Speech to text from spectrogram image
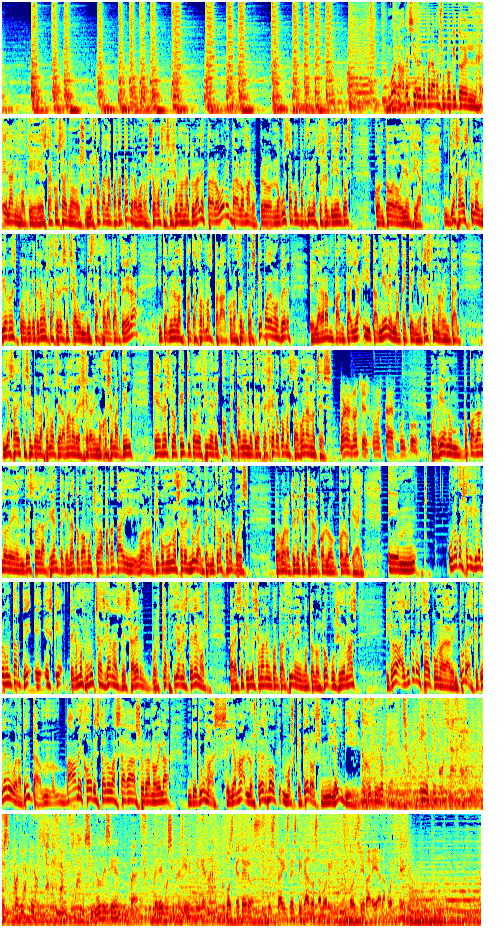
Bueno, a ver si recuperamos un poquito el, el ánimo, que estas cosas nos, nos tocan la patata, pero bueno, somos así, somos naturales para lo bueno y para lo malo, pero nos gusta compartir nuestros sentimientos con toda la audiencia. Ya sabes que los viernes, pues lo que tenemos que hacer es echar un vistazo a la cartelera y también a las plataformas para conocer, pues, qué podemos ver en la gran pantalla y también en la pequeña, que es fundamental. Y ya sabes que siempre lo hacemos de la mano de Jerónimo José Martín, que es nuestro crítico de cine de COPE y también de Trecejero. ¿Cómo estás? Buenas noches. Buenas noches, ¿cómo estás, Pulpo? Pues bien, un poco hablando de, de esto del accidente que me ha tocado mucho la patata y, y bueno, aquí como uno se desnuda ante el micrófono, pues, pues bueno, tiene que tirar con lo, con lo que hay. Em, una cosa que quiero preguntarte eh, es que tenemos muchas ganas de saber pues qué opciones tenemos para este fin de semana en cuanto al cine, en cuanto a los docus y demás. Y claro, hay que comenzar con una de aventuras que tiene muy buena pinta. Mm, Va mejor esta nueva saga sobre la novela de Dumas. Se llama Los tres mo- mosqueteros, Milady. Todo lo que he hecho y lo que voy a hacer es por la gloria de Francia. Si no desean mi paz, veremos si prefieren mi guerra. Mosqueteros, estáis destinados a morir. Os llevaré a la muerte.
